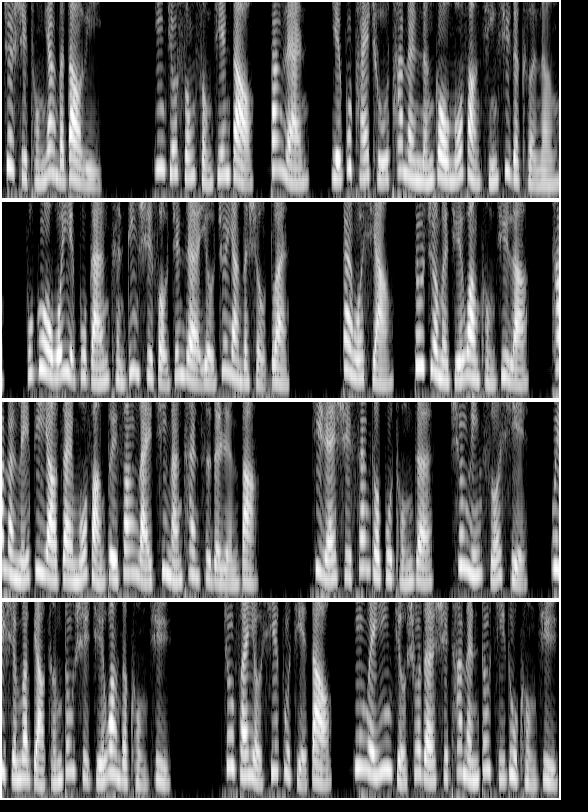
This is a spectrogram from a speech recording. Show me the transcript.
这是同样的道理。英九耸耸肩道：“当然，也不排除他们能够模仿情绪的可能。不过，我也不敢肯定是否真的有这样的手段。但我想，都这么绝望恐惧了。”他们没必要再模仿对方来欺瞒看字的人吧？既然是三个不同的生灵所写，为什么表层都是绝望的恐惧？周凡有些不解道：“因为英九说的是他们都极度恐惧，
